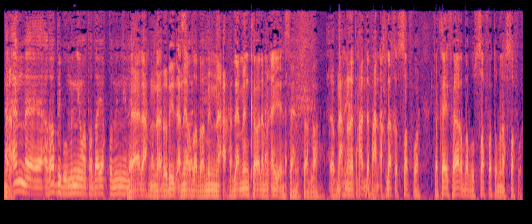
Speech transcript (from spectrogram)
نعم. الآن آه، غضبوا مني وتضايقوا مني. لا لا إحنا لا نريد أن يغضب منا أحد لا منك ولا من أي إنسان إن شاء الله. نحن نتحدث عن أخلاق الصفوة فكيف يغضب الصفوة من الصفوة؟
